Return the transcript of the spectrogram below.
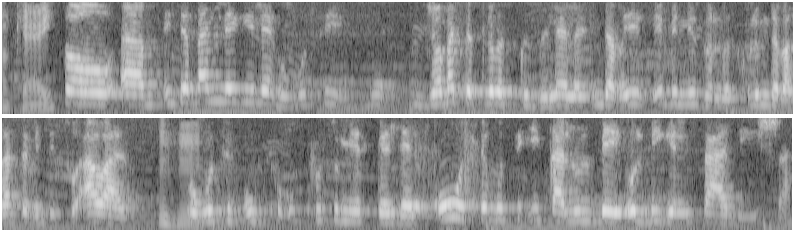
okay So um into ebalekile ukuthi ku- njengoba sesiloko sigcizelela indaba even izolo besikhuluma indaba ka 72 hours ukuthi uphu- uphuthume esibhedlela kuhle ukuthi icala ulibe ulibike lisalisha.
